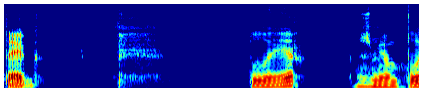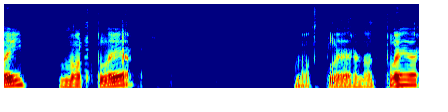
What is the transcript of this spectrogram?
тег player Жмем play, not player, not player, not player.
